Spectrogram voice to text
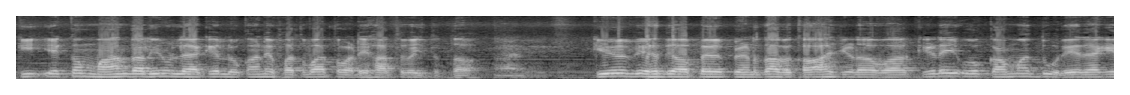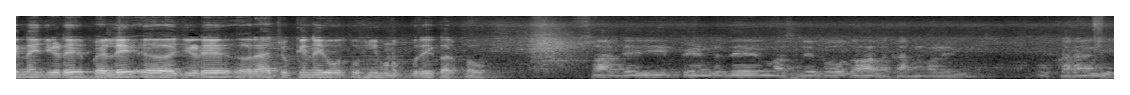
ਕਿ ਇੱਕ ਇਮਾਨਦਾਰੀ ਨੂੰ ਲੈ ਕੇ ਲੋਕਾਂ ਨੇ ਫਤਵਾ ਤੁਹਾਡੇ ਹੱਥ ਵਿੱਚ ਦਿੱਤਾ? ਹਾਂਜੀ। ਕਿਵੇਂ ਵੇਖਦੇ ਹੋ ਆਪੇ ਪਿੰਡ ਦਾ ਵਿਕਾਸ ਜਿਹੜਾ ਵਾ ਕਿਹੜੇ ਉਹ ਕੰਮ ਅਧੂਰੇ ਰਹਿ ਗਏ ਨੇ ਜਿਹੜੇ ਪਹਿਲੇ ਅ, ਜਿਹੜੇ ਰਹਿ ਚੁੱਕੇ ਨੇ ਉਹ ਤੁਸੀਂ ਹੁਣ ਪੂਰੇ ਕਰ ਪਾਓ? ਸਾਡੇ ਜੀ ਪਿੰਡ ਦੇ ਮਸਲੇ ਬਹੁਤ ਹੱਲ ਕਰਨ ਵਾਲੇ ਨੇ। ਉਹ ਕਰਾਂਗੇ।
